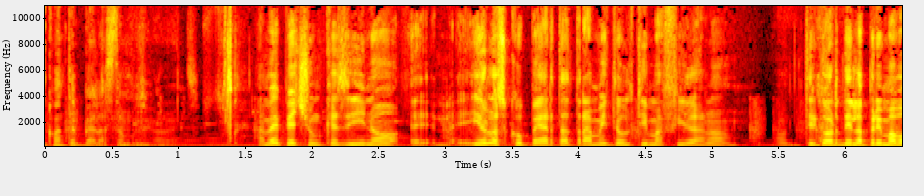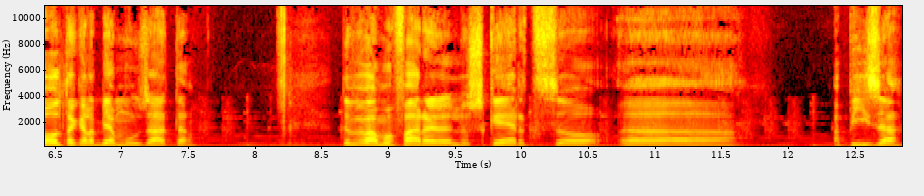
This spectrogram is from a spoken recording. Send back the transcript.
Quanto è bella sta musica, Lorenzo? A me piace un casino. eh, Io l'ho scoperta tramite Ultima Fila, no? Ti ricordi la prima volta che l'abbiamo usata? Dovevamo fare lo scherzo eh, a Pisa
